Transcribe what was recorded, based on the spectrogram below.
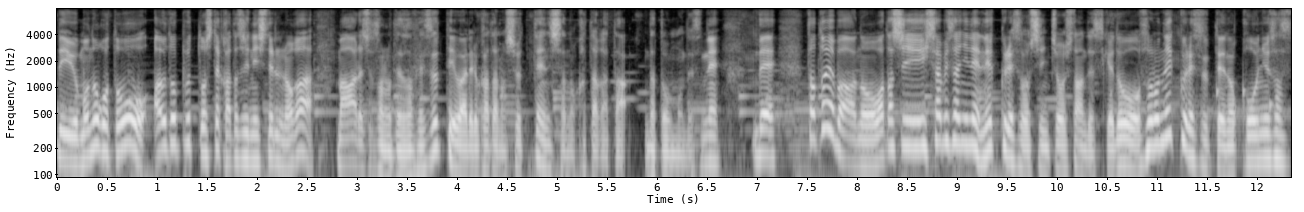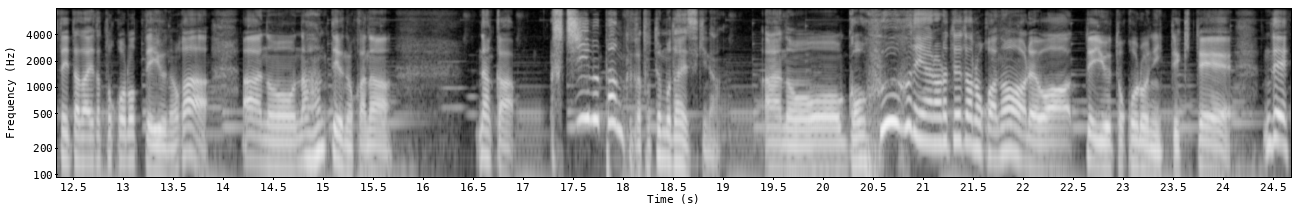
ていう物事をアウトプットして形にしてるのが、まあ、ある種そのデザフェスって言われる方の出展者の方々だと思うんですね。で例えばあの私久々にねネックレスを新調したんですけどそのネックレスっていうのを購入させていただいたところっていうのがあのなんていうのかななんかスチームパンクがとても大好きなあのーご夫婦でやられてたのかなあれはっていうところに行ってきてで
